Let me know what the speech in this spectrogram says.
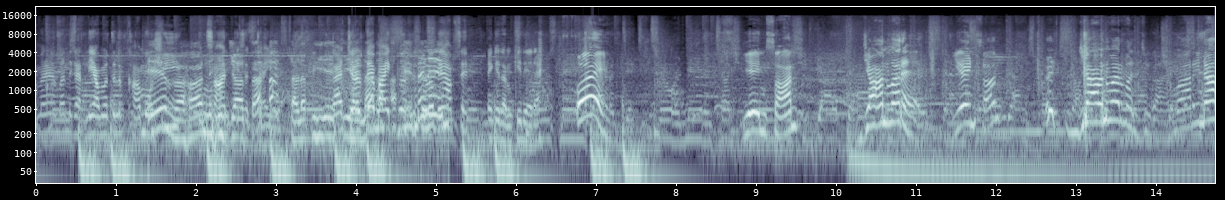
मैंने बंद कर लिया मतलब खामोशी इंसान की जाता। सच्चाई है। तड़प ही ही चलते बाइक पे आपसे की धमकी दे रहा है। ओए! ये इंसान जानवर है। ये इंसान जानवर बन चुका है। मारी ना।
